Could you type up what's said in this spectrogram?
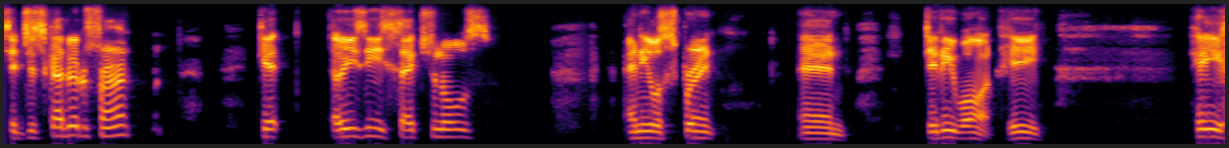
said, "Just go to the front, get easy sectionals, and he'll sprint." And did he what? He he.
